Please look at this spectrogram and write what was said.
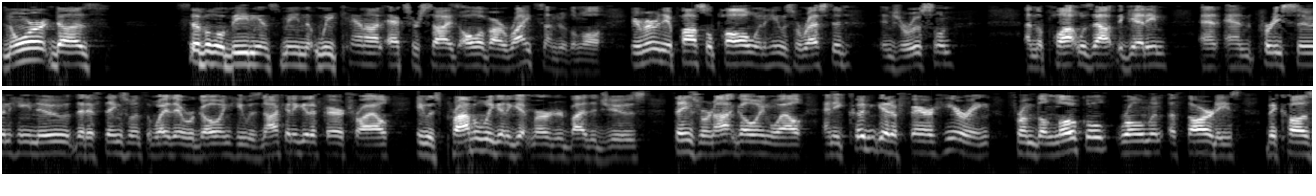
Nor does civil obedience mean that we cannot exercise all of our rights under the law. You remember the Apostle Paul when he was arrested in Jerusalem? And the plot was out to get him. And, and pretty soon he knew that if things went the way they were going, he was not going to get a fair trial. He was probably going to get murdered by the Jews. Things were not going well. And he couldn't get a fair hearing from the local Roman authorities because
